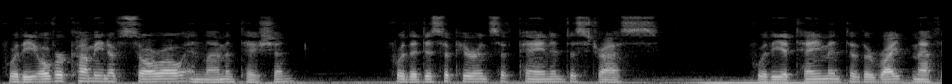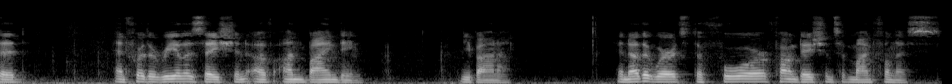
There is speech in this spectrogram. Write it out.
for the overcoming of sorrow and lamentation, for the disappearance of pain and distress, for the attainment of the right method, and for the realization of unbinding, nibbana. In other words, the four foundations of mindfulness.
